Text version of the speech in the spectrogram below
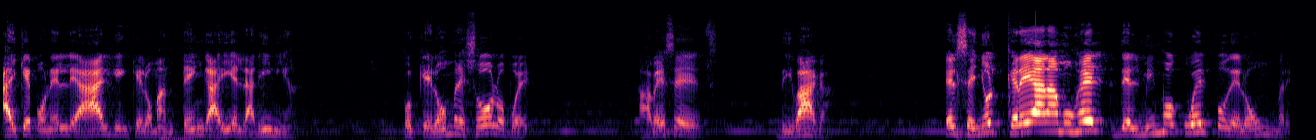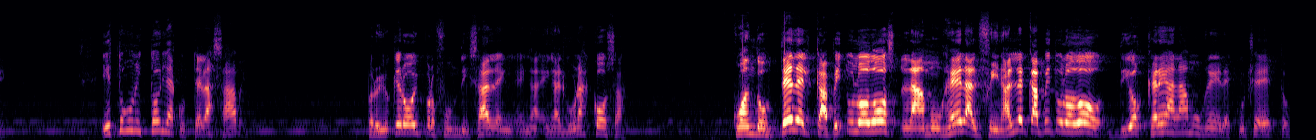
Hay que ponerle a alguien que lo mantenga ahí en la línea. Porque el hombre solo, pues, a veces divaga. El Señor crea a la mujer del mismo cuerpo del hombre. Y esto es una historia que usted la sabe. Pero yo quiero hoy profundizar en, en algunas cosas cuando usted del capítulo 2, la mujer, al final del capítulo 2, Dios crea a la mujer, escuche esto.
